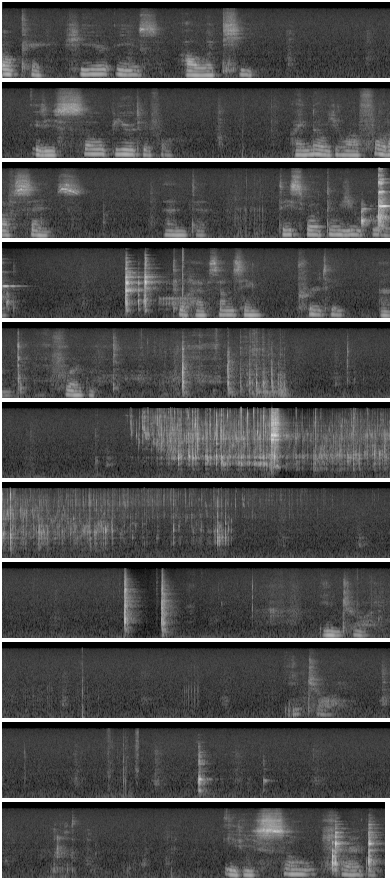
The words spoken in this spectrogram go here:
Okay, here is our tea. It is so beautiful. I know you are full of sense, and uh, this will do you good to have something pretty and fragrant. Enjoy. Enjoy. It is so fragrant.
